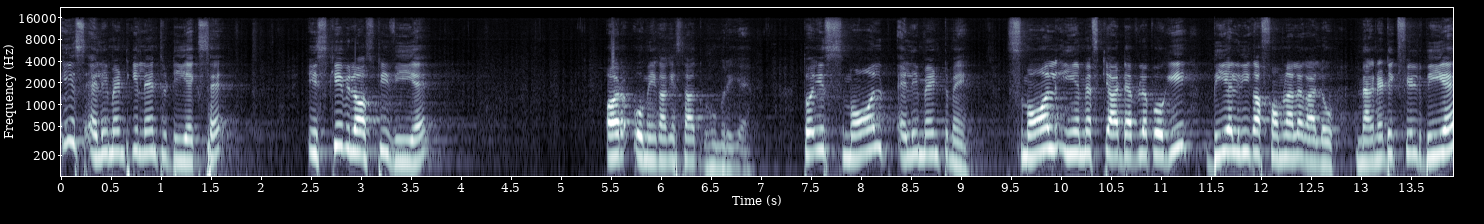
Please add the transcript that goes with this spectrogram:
इस एलिमेंट की लेंथ dx है, इसकी वेलोसिटी v है और ओमेगा के साथ घूम रही है। तो इस स्मॉल एलिमेंट में स्मॉल ईएमएफ क्या डेवलप होगी? बीएलवी का फॉर्मूला लगा लो। मैग्नेटिक फ़ील्ड बी है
